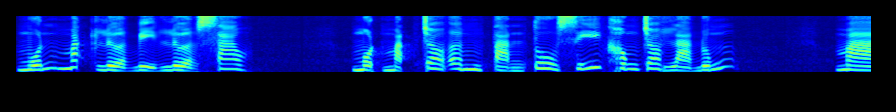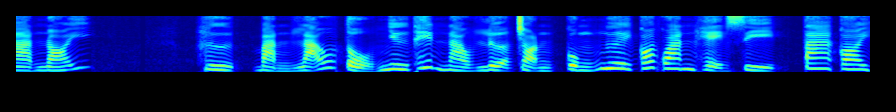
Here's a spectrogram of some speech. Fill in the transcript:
muốn mắc lừa bị lừa sao. Một mặt cho âm tàn tu sĩ không cho là đúng. Mà nói. Hừ, bản lão tổ như thế nào lựa chọn cùng ngươi có quan hệ gì, ta coi.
